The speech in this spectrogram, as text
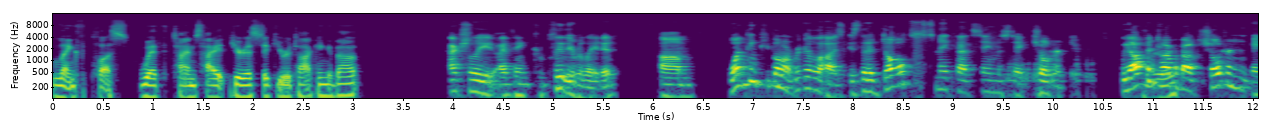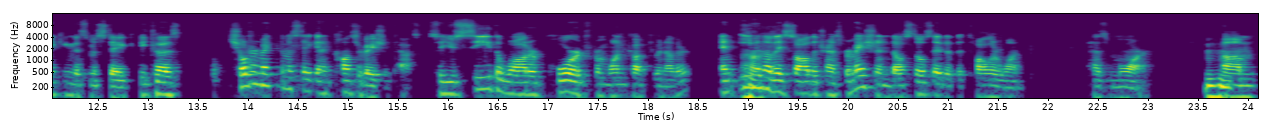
length plus width times height heuristic you were talking about? Actually, I think completely related. Um, one thing people don't realize is that adults make that same mistake children do. We often really? talk about children making this mistake because children make the mistake in a conservation task. So you see the water poured from one cup to another, and even uh-huh. though they saw the transformation, they'll still say that the taller one has more. Mm-hmm. Um,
